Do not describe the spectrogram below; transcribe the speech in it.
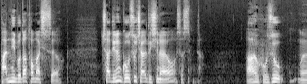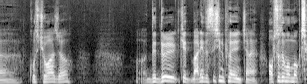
반미보다 더 맛있어요. 차디는 고수 잘 드시나요? 썼습니다. 아, 고수, 에, 고수 좋아하죠. 어, 늘, 늘 이렇게 많이들 쓰시는 표현 있잖아요. 없어서 못 먹죠.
